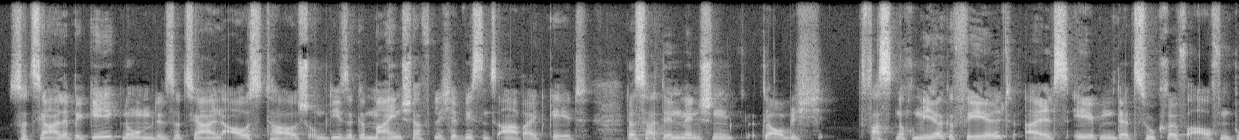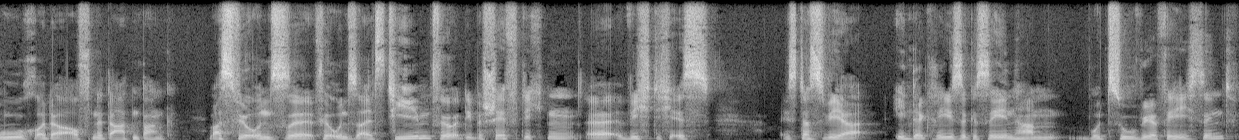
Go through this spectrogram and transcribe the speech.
soziale Begegnung, um den sozialen Austausch, um diese gemeinschaftliche Wissensarbeit geht. Das hat den Menschen, glaube ich, fast noch mehr gefehlt als eben der Zugriff auf ein Buch oder auf eine Datenbank. Was für uns, für uns als Team, für die Beschäftigten äh, wichtig ist, ist, dass wir in der Krise gesehen haben, wozu wir fähig sind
